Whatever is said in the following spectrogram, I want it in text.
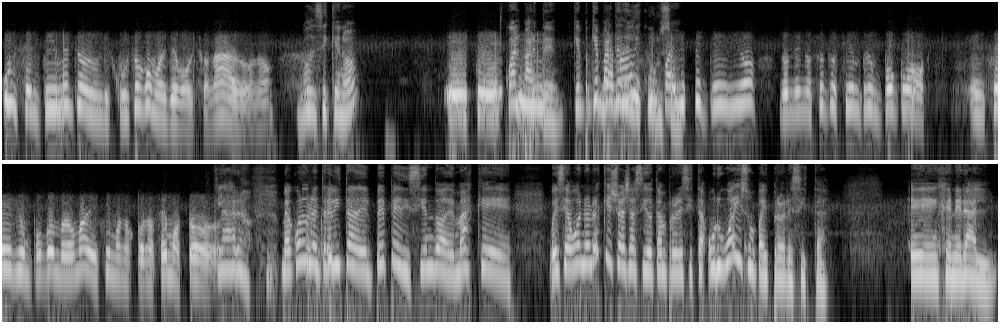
un centímetro de un discurso como el de Bolsonaro, ¿no? ¿Vos decís que no? Este, ¿Cuál parte? ¿Qué, qué parte del discurso? Es un país pequeño donde nosotros siempre un poco en serio, un poco en broma, decimos nos conocemos todos. Claro. Me acuerdo de una entrevista del Pepe diciendo además que, decía, bueno, no es que yo haya sido tan progresista, Uruguay es un país progresista. Eh, en general,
